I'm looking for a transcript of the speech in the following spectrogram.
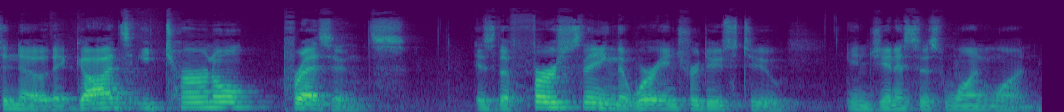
to know that God's eternal presence is the first thing that we're introduced to in Genesis 1 1.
